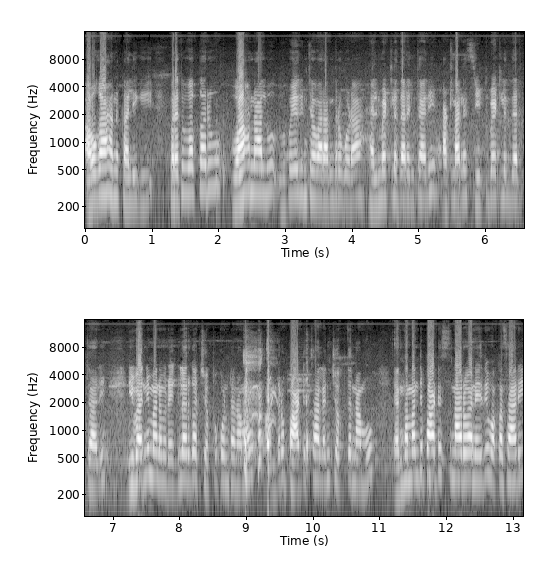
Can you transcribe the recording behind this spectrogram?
అవగాహన కలిగి ప్రతి ఒక్కరూ వాహనాలు ఉపయోగించే వారందరూ కూడా హెల్మెట్లు ధరించాలి అట్లానే సీట్ బెల్ట్లు ధరించాలి. ఇవన్నీ మనం రెగ్యులర్గా చెప్పుకుంటున్నాము అందరూ పాటించాలని చెప్తున్నాము. ఎంతమంది పాటిస్తున్నారు అనేది ఒకసారి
